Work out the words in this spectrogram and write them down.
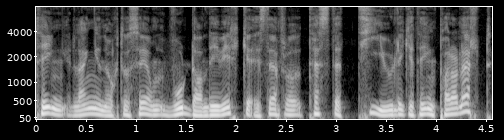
ting lenge nok til å se om hvordan de virker, istedenfor å teste ti ulike ting parallelt.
